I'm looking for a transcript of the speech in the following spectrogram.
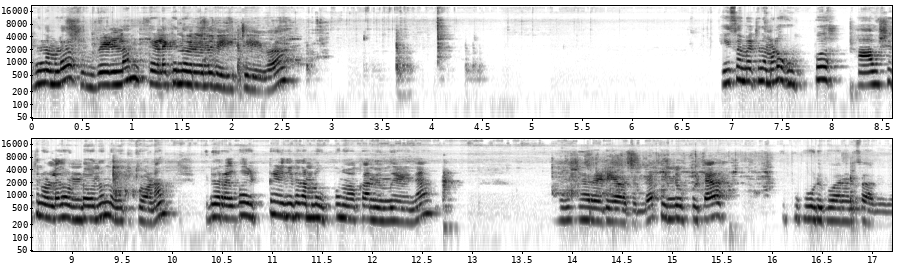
ഇനി നമ്മൾ വെള്ളം തിളയ്ക്കുന്നവരെ ഒന്ന് വെയിറ്റ് ചെയ്യുക. ഈ സമയത്ത് നമ്മൾ ഉപ്പ് ആവശ്യത്തിനുള്ളത് ഉണ്ടോ എന്ന് നോക്കിക്കോണം. പിന്നെ റവ ഇട്ട് കഴിഞ്ഞിട്ട് നമ്മൾ ഉപ്പ് നോക്കാൻ നിന്ന് കഴിഞ്ഞാൽ അത് റെഡി ആവത്തില്ല. പിന്നെ ഉപ്പിട്ടാൽ ഉപ്പ് കൂടി പോകാനാണ് സാധ്യത.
